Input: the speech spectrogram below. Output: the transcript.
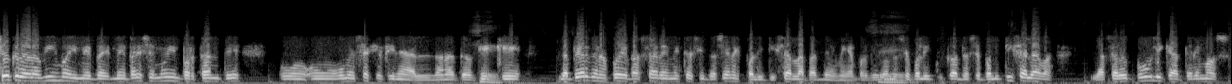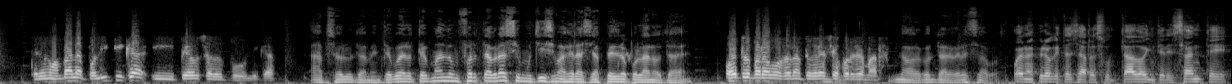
Yo creo lo mismo y me, me parece muy importante un, mensaje final, Donato, que, que lo peor que nos puede pasar en esta situación es politizar la pandemia, porque cuando se cuando se politiza la, la salud pública tenemos tenemos mala política y peor salud pública. Absolutamente. Bueno, te mando un fuerte abrazo y muchísimas gracias, Pedro, por la nota. ¿eh? Otro para vos, Donato, gracias por llamar. No, al contrario, gracias a vos. Bueno, espero que te haya resultado interesante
